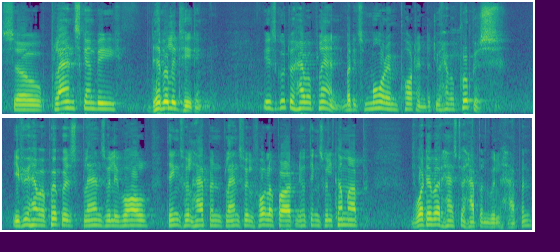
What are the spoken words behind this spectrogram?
So, plans can be debilitating. It's good to have a plan, but it's more important that you have a purpose. If you have a purpose, plans will evolve, things will happen, plans will fall apart, new things will come up. Whatever has to happen will happen.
